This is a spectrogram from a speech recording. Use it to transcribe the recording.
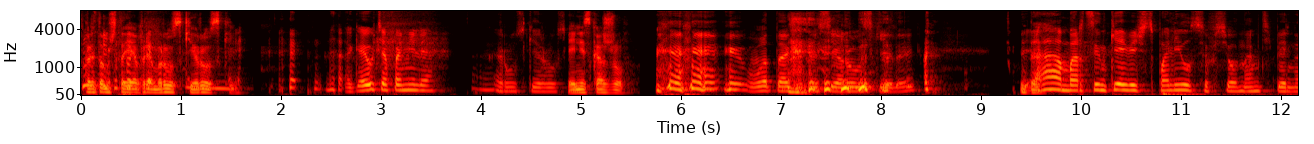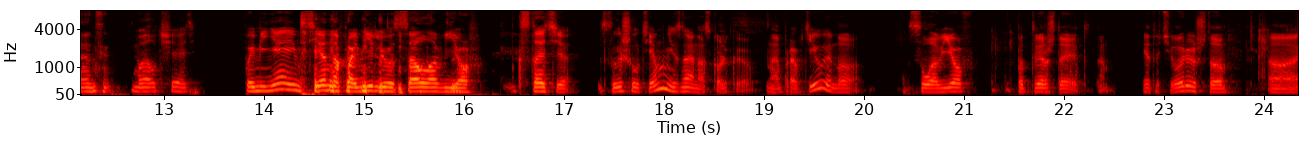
При том, что я прям русский-русский. А Какая у тебя фамилия? Русский, русский. Я не скажу. Вот так это все русские, да? Да. А, Марцинкевич спалился, все, нам теперь надо молчать. Поменяем все на фамилию Соловьев. Кстати, слышал тему, не знаю, насколько она правдивая, но Соловьев подтверждает там, эту теорию, что э,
